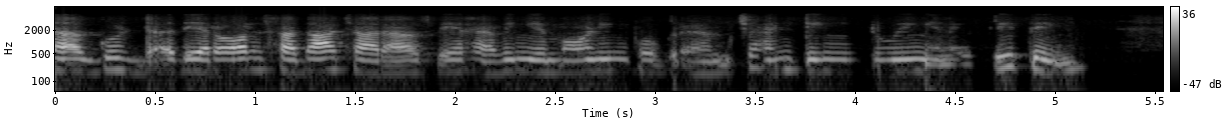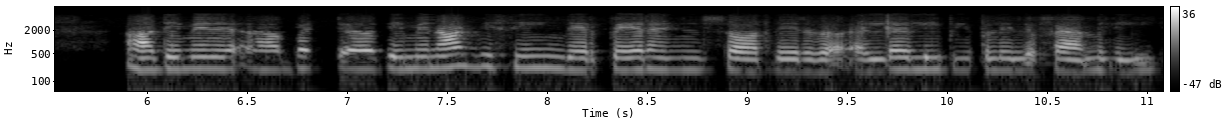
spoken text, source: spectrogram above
uh, uh, good they are all sadacharas they are having a morning program chanting doing and everything. Uh, they may uh, but uh, they may not be seeing their parents or their elderly people in the family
